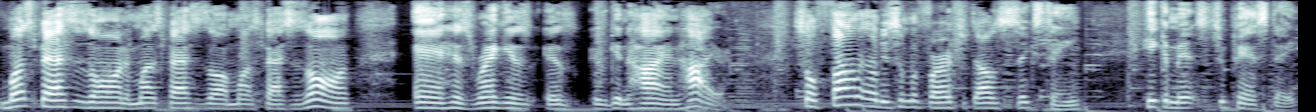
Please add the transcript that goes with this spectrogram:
months passes on and months passes on, months passes on, and his ranking is, is, is getting higher and higher. So finally, on December 1st, 2016, he commits to Penn State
